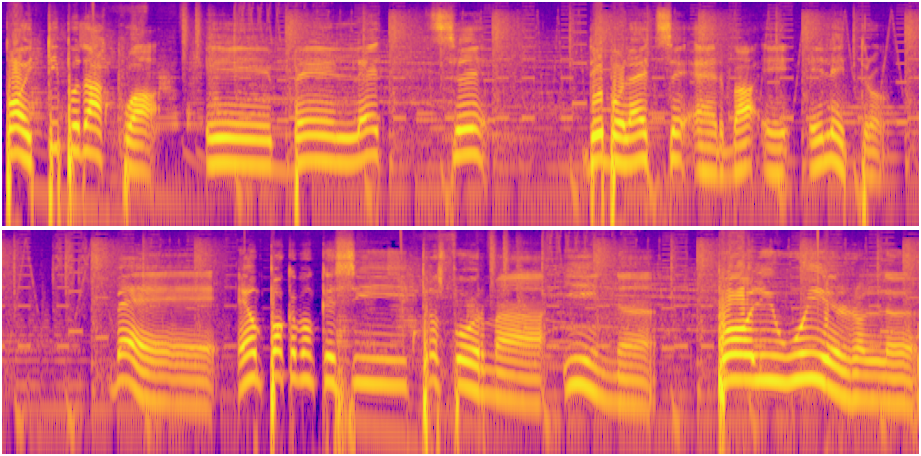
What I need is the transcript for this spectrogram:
Poi tipo d'acqua e bellezze, debolezze, erba e elettro. Beh, è un Pokémon che si trasforma in Poliwhirl,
